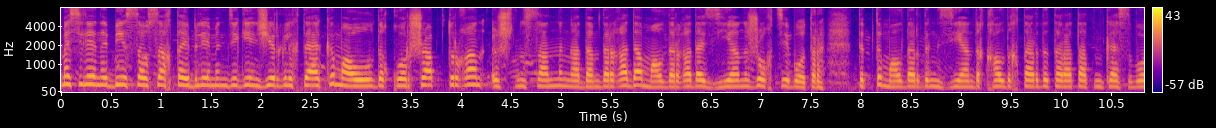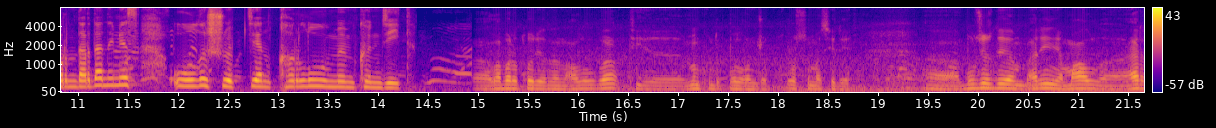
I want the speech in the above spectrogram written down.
Мәселені бес саусақтай білемін деген жергілікті әкім ауылды қоршап тұрған үш нысанның адамдарға да малдарға да зияны жоқ деп отыр. Тіпті малдардың зиянды қалдықтарды тарататын кәсіпорындардан емес, улы шөптен қырылуы мүмкін дейді. Лабораториядан алуға мүмкіндік болған жоқ. Осы мәселе. Бұл жерде әрине мал әр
